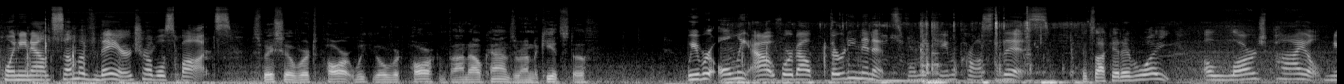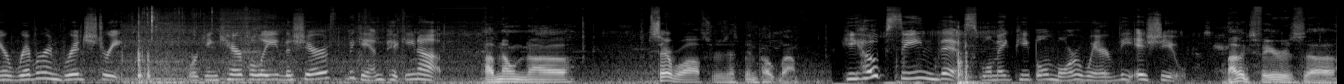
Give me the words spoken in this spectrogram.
pointing out some of their trouble spots. Especially over at the park. We could go over at the park and find all kinds around the kid stuff. We were only out for about 30 minutes when we came across this. It's like that every week. A large pile near River and Bridge Street. Working carefully, the sheriff began picking up. I've known uh, several officers that's been poked by them. He hopes seeing this will make people more aware of the issue. My biggest fear is uh,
